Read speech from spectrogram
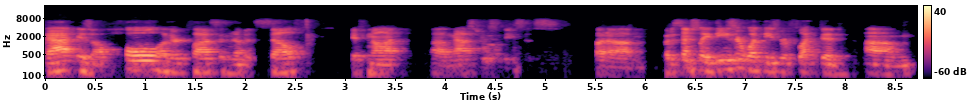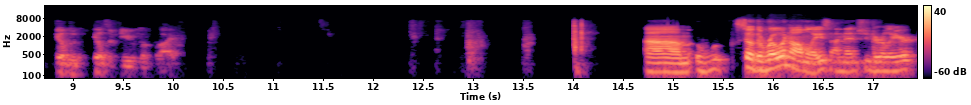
that is a whole other class in and of itself, if not a master's thesis. But, um, but essentially, these are what these reflected um, field of, fields of view look like. Um, so the Ro anomalies I mentioned earlier,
